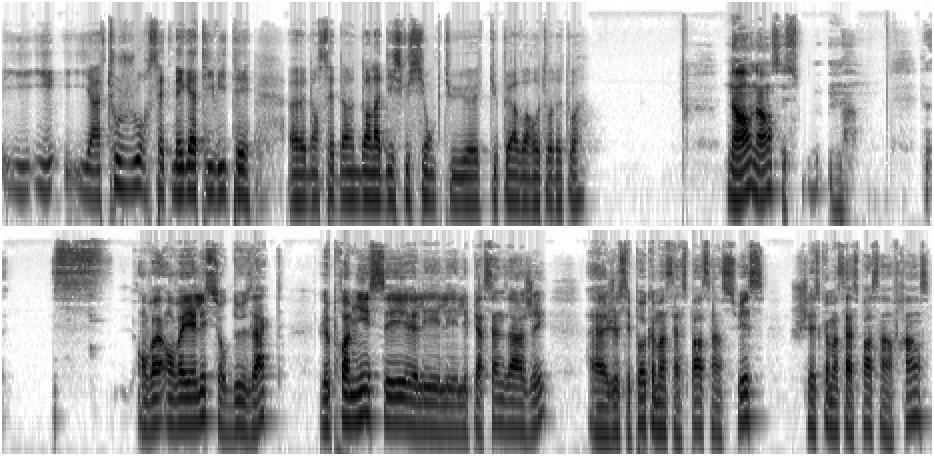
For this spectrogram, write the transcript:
il, y a toujours cette négativité euh, dans, cette, dans, la discussion que tu, tu peux avoir autour de toi? Non, non, c'est... On va, on va y aller sur deux actes. Le premier, c'est les, les, personnes âgées. Euh, je sais pas comment ça se passe en Suisse. Je sais comment ça se passe en France.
